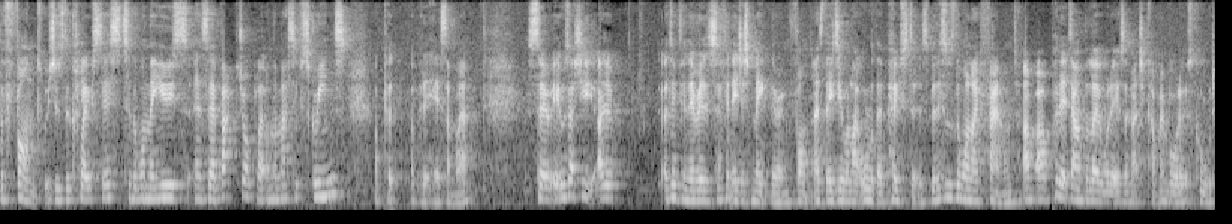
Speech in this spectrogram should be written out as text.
the font which is the closest to the one they use as their backdrop like on the massive screens. I'll put I'll put it here somewhere. So it was actually I don't I don't think there is. I think they just make their own font as they do on like all of their posters. But this was the one I found. I'll, I'll put it down below what it is. I actually can't remember what it was called.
